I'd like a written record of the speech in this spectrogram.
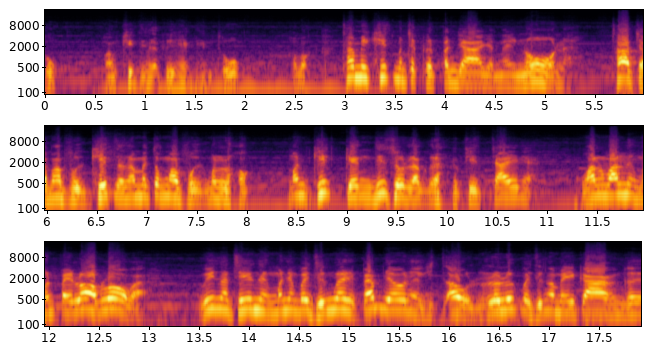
ทุกข์ความคิดนี่แหละคือเหตุแห่งทุกข์เขาบอกถ้าไม่คิดมันจะเกิดปัญญาอย่างไงโน่นน่ะถ้าจะมาฝึกคิดนะไม่ต้องมาฝึกมันหรอก มันคิดเก่งที่สุดแล้วจิตใจเนี่ย วันวันหนึ่งมันไปรอบโลกอะ วินาทีหนึ่งมันยังไปถึงเลยแป๊บเดียวเนี่ยเอาระลึกไปถึงอเมริกาเคย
